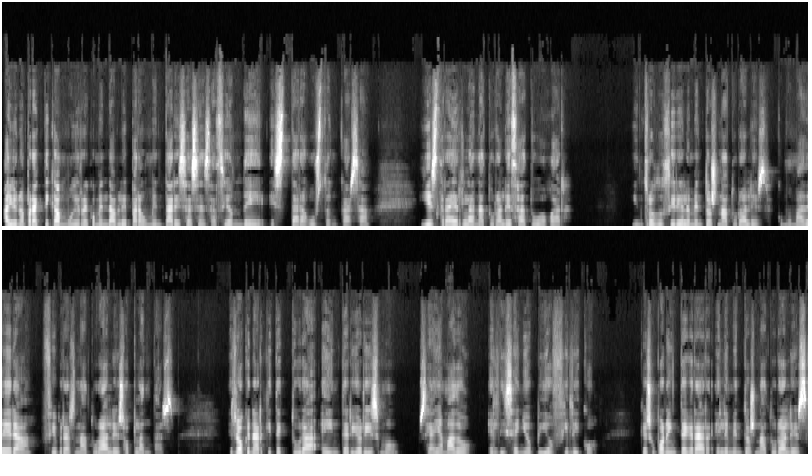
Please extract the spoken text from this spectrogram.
Hay una práctica muy recomendable para aumentar esa sensación de estar a gusto en casa y es traer la naturaleza a tu hogar. Introducir elementos naturales como madera, fibras naturales o plantas. Es lo que en arquitectura e interiorismo se ha llamado el diseño biofílico, que supone integrar elementos naturales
